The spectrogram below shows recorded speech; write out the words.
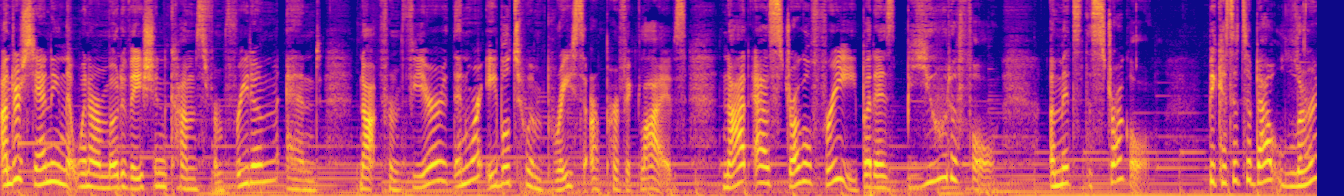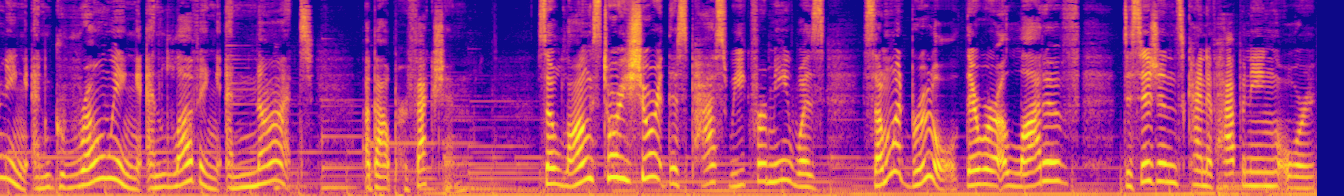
Understanding that when our motivation comes from freedom and not from fear, then we're able to embrace our perfect lives, not as struggle free, but as beautiful amidst the struggle because it's about learning and growing and loving and not about perfection. So, long story short, this past week for me was somewhat brutal. There were a lot of decisions kind of happening or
